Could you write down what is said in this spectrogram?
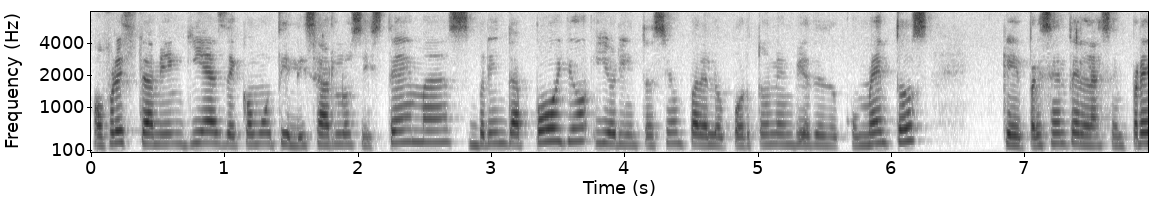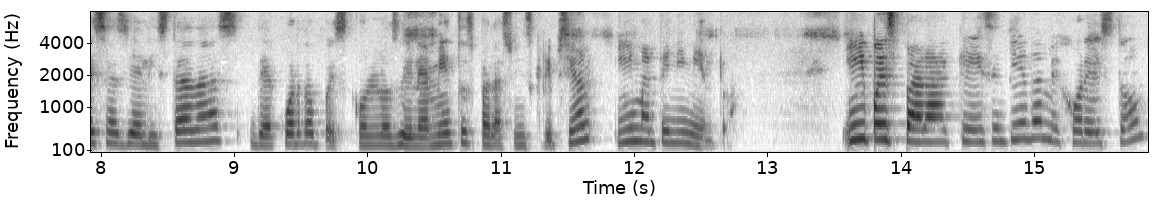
ofrece también guías de cómo utilizar los sistemas, brinda apoyo y orientación para el oportuno envío de documentos que presenten las empresas ya listadas de acuerdo pues con los lineamientos para su inscripción y mantenimiento. Y pues para que se entienda mejor esto,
